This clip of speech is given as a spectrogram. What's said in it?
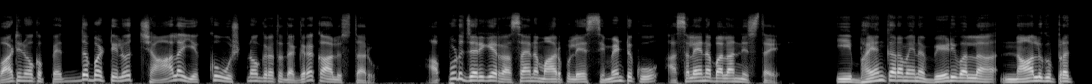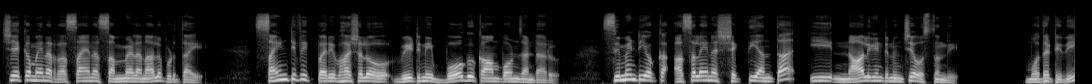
వాటిని ఒక పెద్ద బట్టిలో చాలా ఎక్కువ ఉష్ణోగ్రత దగ్గర కాలుస్తారు. అప్పుడు జరిగే రసాయన మార్పులే సిమెంటుకు అసలైన బలాన్నిస్తాయి ఈ భయంకరమైన వేడి వల్ల నాలుగు ప్రత్యేకమైన రసాయన సమ్మేళనాలు పుడతాయి. సైంటిఫిక్ పరిభాషలో వీటిని బోగు కాంపౌండ్స్ అంటారు. సిమెంట్ యొక్క అసలైన శక్తి అంతా ఈ నాలుగింటి నుంచే వస్తుంది. మొదటిది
